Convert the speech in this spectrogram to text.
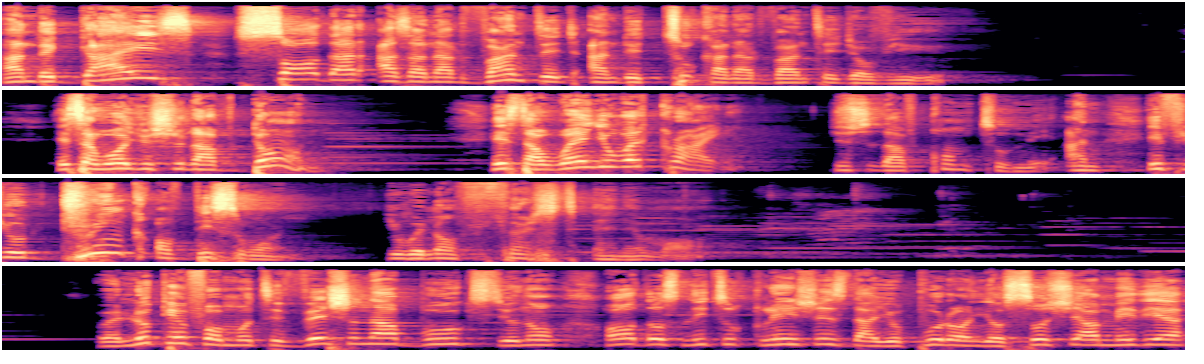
And the guys saw that as an advantage and they took an advantage of you. He said, What you should have done is that when you were crying, you should have come to me. And if you drink of this one, you will not thirst anymore. We're looking for motivational books, you know, all those little clinches that you put on your social media.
